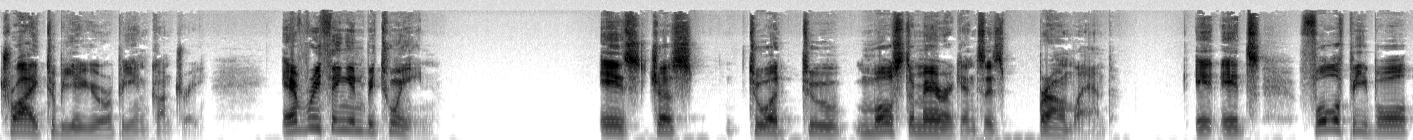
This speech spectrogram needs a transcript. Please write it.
try to be a European country. Everything in between is just to a, to most Americans is brown land. It, it's full of people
